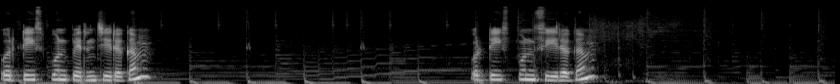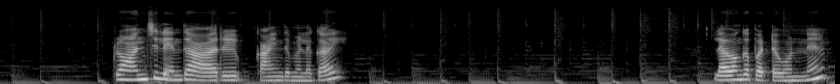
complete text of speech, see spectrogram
ஒரு டீஸ்பூன் பெருஞ்சீரகம். ஒரு டீஸ்பூன் சீரகம். அப்புறம் அஞ்சுலேருந்து ஆறு காய்ந்த மிளகாய். லவங்கப்பட்டை ஒன்று.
